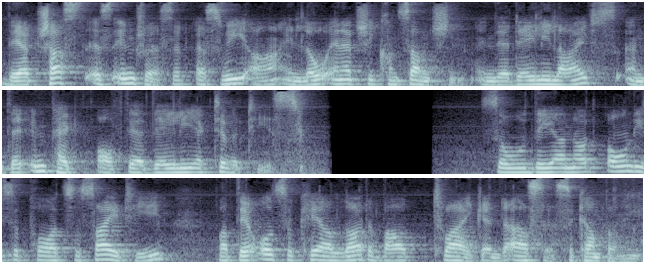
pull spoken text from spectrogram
They are just as interested as we are in low energy consumption in their daily lives and the impact of their daily activities. So they are not only support society, but they also care a lot about Twike and us as a company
